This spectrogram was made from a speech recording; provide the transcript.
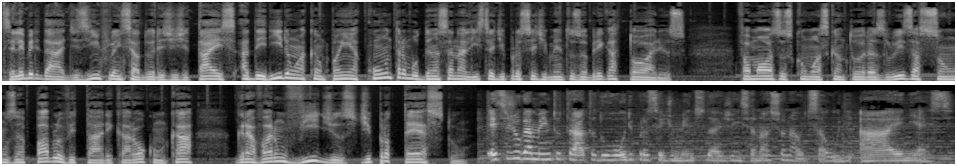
Celebridades e influenciadores digitais aderiram à campanha contra a mudança na lista de procedimentos obrigatórios. Famosos como as cantoras Luísa Sonza, Pablo Vittar e Carol Conká gravaram vídeos de protesto. Esse julgamento trata do rol de procedimentos da Agência Nacional de Saúde, a ANS.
